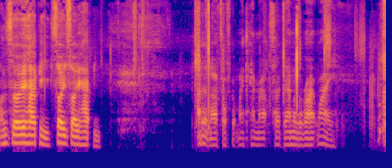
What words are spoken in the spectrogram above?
I'm so happy, so, so happy. I don't know if I've got my camera upside down or the right way. Oh,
